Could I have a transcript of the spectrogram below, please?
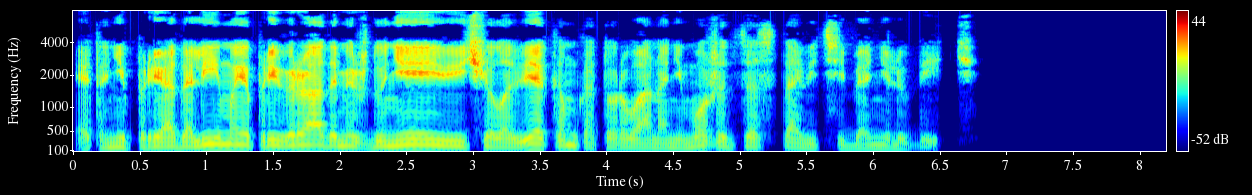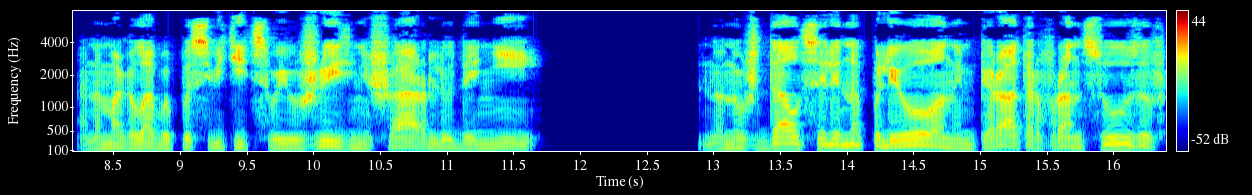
Это непреодолимая преграда между нею и человеком, которого она не может заставить себя не любить. Она могла бы посвятить свою жизнь Шарлю Дени. Но нуждался ли Наполеон, император французов,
